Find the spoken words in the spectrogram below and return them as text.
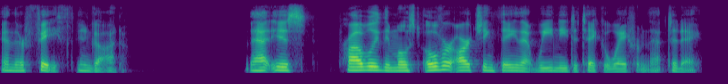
and their faith in God. That is probably the most overarching thing that we need to take away from that today.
